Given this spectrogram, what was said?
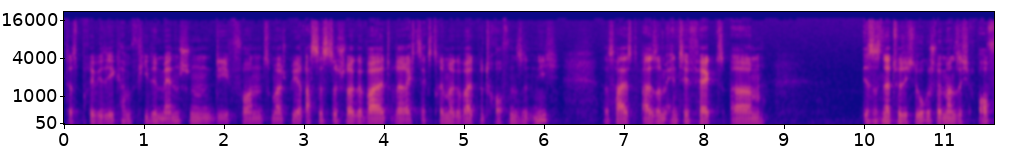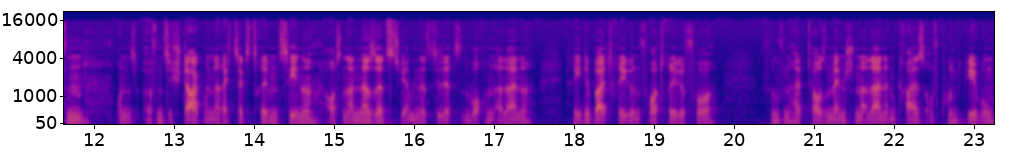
das Privileg haben viele Menschen, die von zum Beispiel rassistischer Gewalt oder rechtsextremer Gewalt betroffen sind, nicht. Das heißt also im Endeffekt ähm, ist es natürlich logisch, wenn man sich offen und öffentlich stark mit einer rechtsextremen Szene auseinandersetzt. Wir hatten hm. jetzt die letzten Wochen alleine Redebeiträge und Vorträge vor 5.500 Menschen alleine im Kreis auf Kundgebung,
